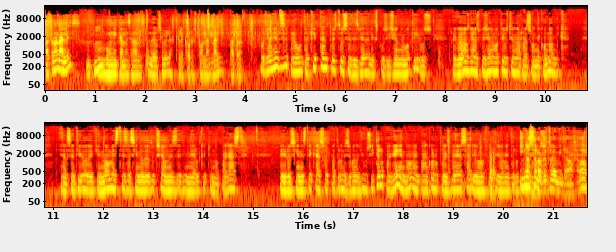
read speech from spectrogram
patronales Ujú. únicamente serán deducibles las que le correspondan al patrón. Porque la gente se pregunta, ¿qué tanto esto se desvía de la exposición de motivos? Recordemos que la exposición de motivos tiene una razón económica, en el sentido de que no me estés haciendo deducciones de dinero que tú no pagaste. Pero si en este caso el patrón dice, bueno, yo sí te lo pagué, ¿no? En banco lo puedes ver, salió efectivamente lo que Y no se lo vimos". retuve mi trabajador.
